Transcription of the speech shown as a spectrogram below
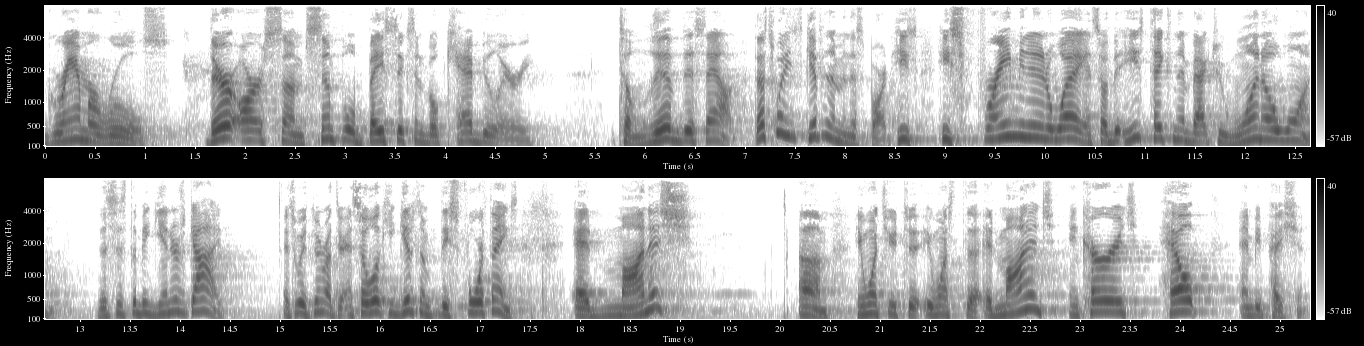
grammar rules, there are some simple basics and vocabulary to live this out. That's what he's giving them in this part. He's, he's framing it in a way, and so he's taking them back to 101. This is the beginner's guide. That's what he's doing right there. And so, look, he gives them these four things admonish. Um, he wants you to, he wants to admonish, encourage, help, and be patient.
